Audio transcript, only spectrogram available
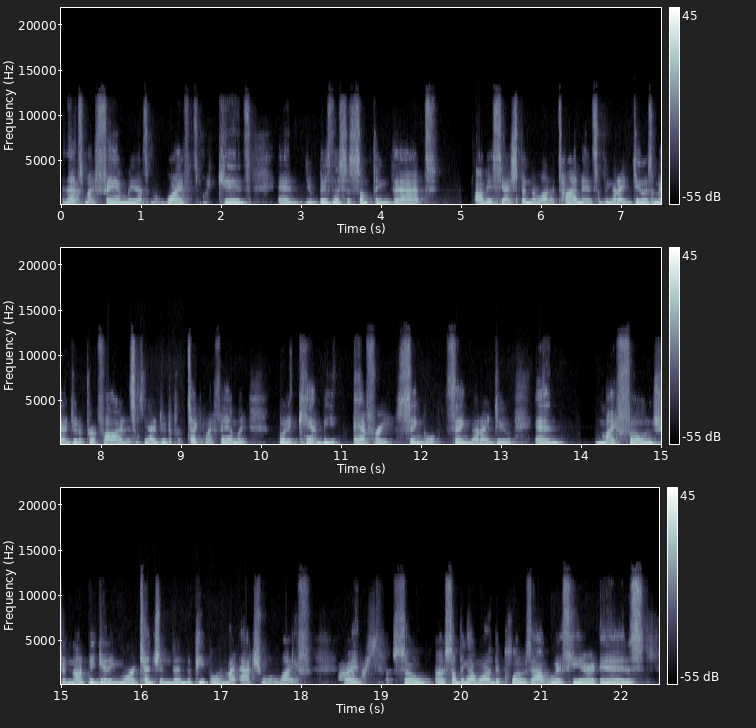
And that's my family, that's my wife, it's my kids. And your business is something that obviously I spend a lot of time in. It's something that I do. It's something I do to provide. It's something I do to protect my family. But it can't be every single thing that I do. And my phone should not be getting more attention than the people in my actual life. Right. 100%. So uh, something I wanted to close out with here is,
